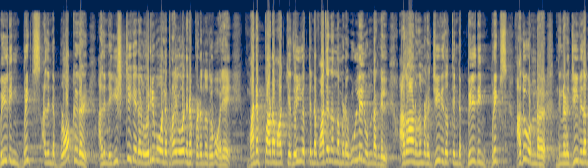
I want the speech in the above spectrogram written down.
ബിൽഡിംഗ് ബ്രിക്സ് അതിന്റെ ബ്ലോക്കുകൾ അതിന്റെ ഇഷ്ടികകൾ ഒരുപോലെ പ്രയോജനപ്പെടുന്നത് പോലെ മനഃപ്പാടമാക്കിയ ദൈവത്തിന്റെ വചനം നമ്മുടെ ഉള്ളിലുണ്ടെങ്കിൽ അതാണ് നമ്മുടെ ജീവിതത്തിന്റെ ബിൽഡിംഗ് ബ്രിക്സ് അതുകൊണ്ട് നിങ്ങളുടെ ജീവിതം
